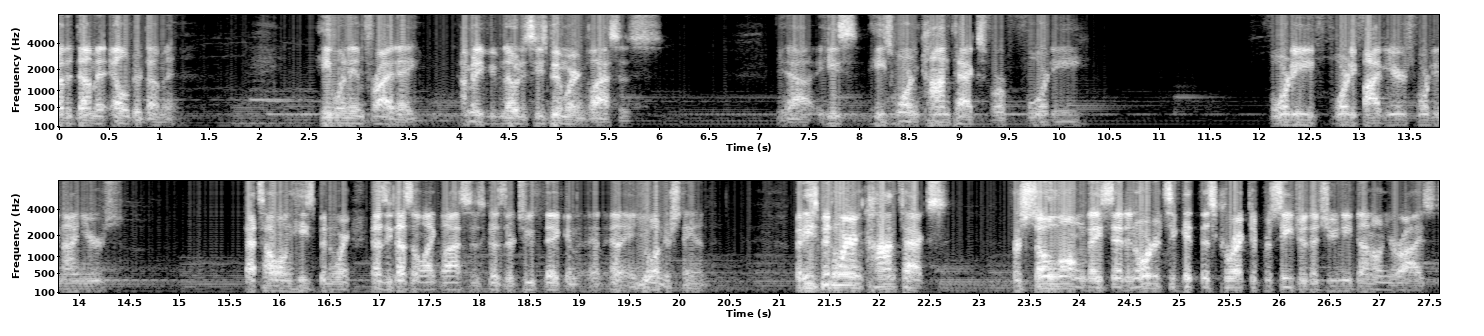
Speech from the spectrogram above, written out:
Brother Dummett, Elder Dummett. He went in Friday. How many of you have noticed he's been wearing glasses? Yeah, he's he's worn contacts for 40, 40, 45 years, 49 years. That's how long he's been wearing, because he doesn't like glasses because they're too thick, and, and, and you understand. But he's been wearing contacts for so long, they said, in order to get this corrective procedure that you need done on your eyes,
